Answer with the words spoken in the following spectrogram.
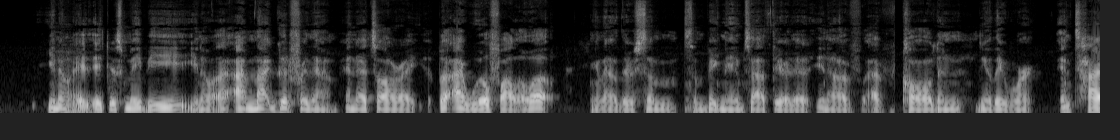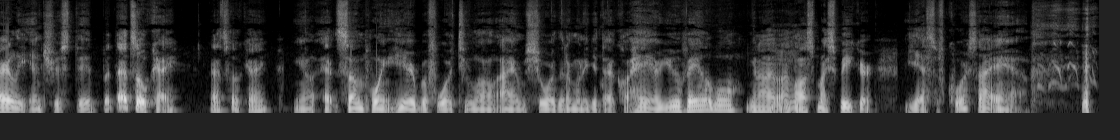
You know, it, it just may be, you know, I, I'm not good for them and that's all right, but I will follow up. You know, there's some, some big names out there that, you know, I've, I've called and, you know, they weren't entirely interested, but that's okay. That's okay. You know, at some point here before too long, I am sure that I'm going to get that call. Hey, are you available? You know, I, I Mhm. lost my speaker. Yes, of course I am.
